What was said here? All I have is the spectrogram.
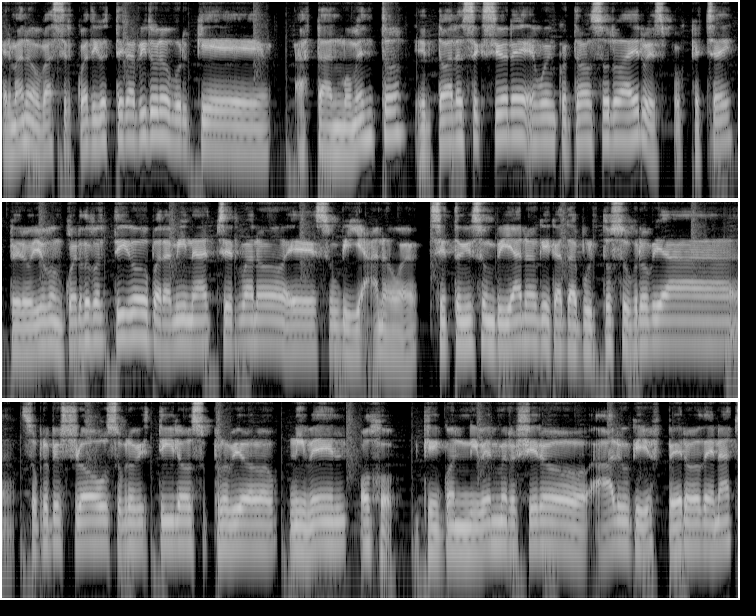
Hermano, va a ser cuático este capítulo porque hasta el momento, en todas las secciones, hemos encontrado solo a héroes, pues, ¿cachai? Pero yo concuerdo contigo, para mí Nach, hermano, es un villano, weón. Siento que es un villano que catapultó su propia. su propio flow, su propio estilo, su propio nivel. Ojo, que con nivel me refiero a algo que yo espero de Nach,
